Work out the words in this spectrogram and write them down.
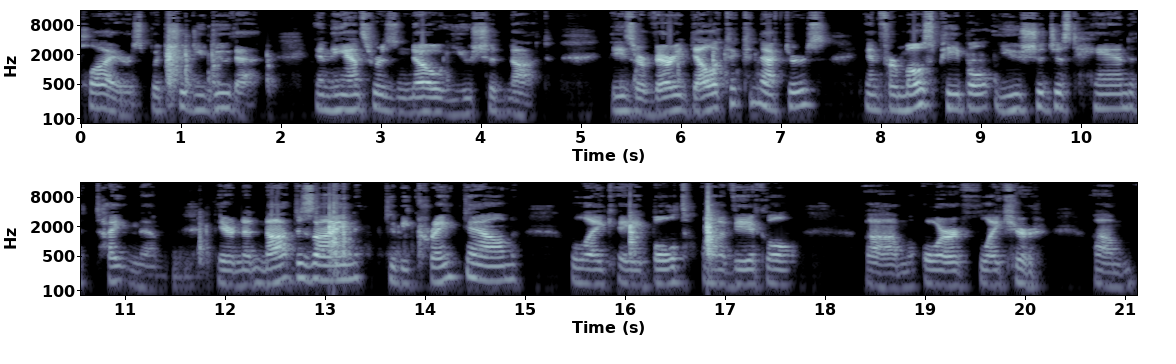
pliers. But should you do that? And the answer is no, you should not. These are very delicate connectors and for most people, you should just hand tighten them. They're not designed to be cranked down like a bolt on a vehicle um, or like you're um,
